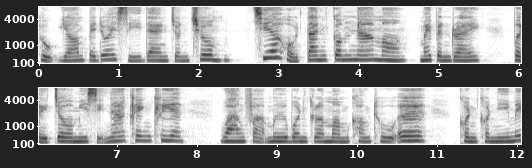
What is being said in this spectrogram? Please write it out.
ถูกย้อมไปด้วยสีแดงจนชุ่ม เชี่ยโหตันก้มหน้ามองไม่เป็นไร เป่ยโจมีสีหน้าเคร่งเครียด วางฝ่ามือบนกระหม่อมของทูเออร์ คนคนนี้ไม่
